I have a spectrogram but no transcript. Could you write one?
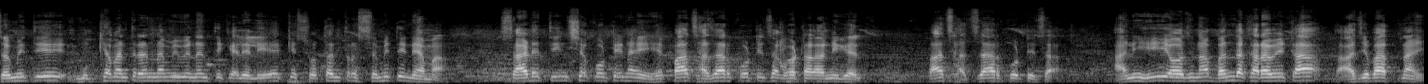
समिती मुख्यमंत्र्यांना मी विनंती केलेली आहे की स्वतंत्र समिती नेमा. साडेतीनशे कोटी नाही हे पाच हजार कोटीचा घोटाळा निघेल. पाच हजार कोटीचा. आणि ही योजना बंद करावी का? अजिबात नाही.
